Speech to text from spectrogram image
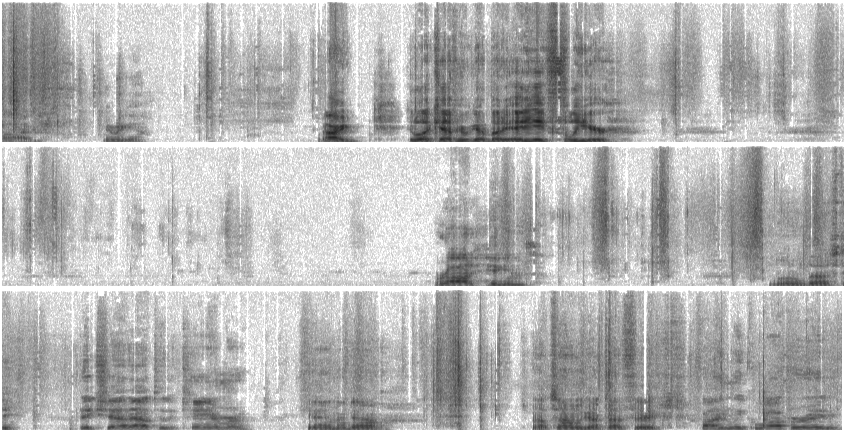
Alright, here we go. Alright, good luck, Kev. Here we go, buddy. 88 Fleer. Rod Higgins. A little dusty. Big shout out to the camera. Yeah, no doubt. It's about time we got that fixed. Finally cooperating.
